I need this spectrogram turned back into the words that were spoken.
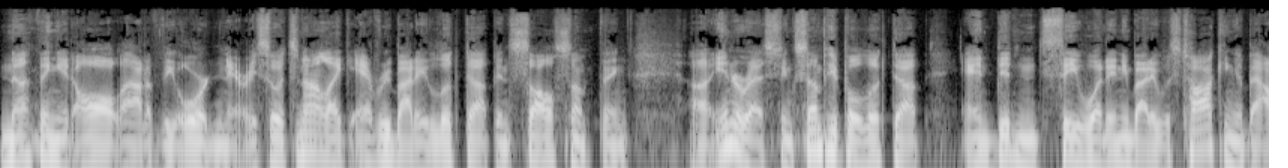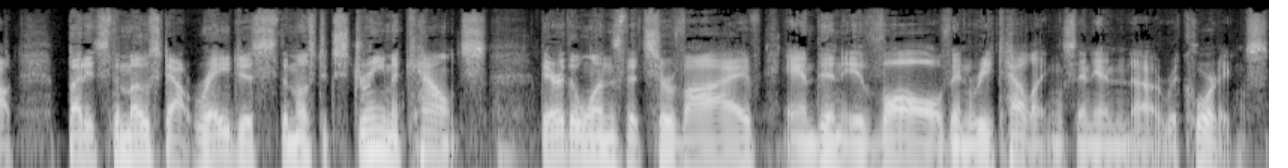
nothing at all out of the ordinary. So it's not like everybody looked up and saw something uh, interesting. Some people looked up and didn't see what anybody was talking about, but it's the most outrageous, the most extreme accounts. They're the ones that survive and then evolve in retellings and in uh, recordings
